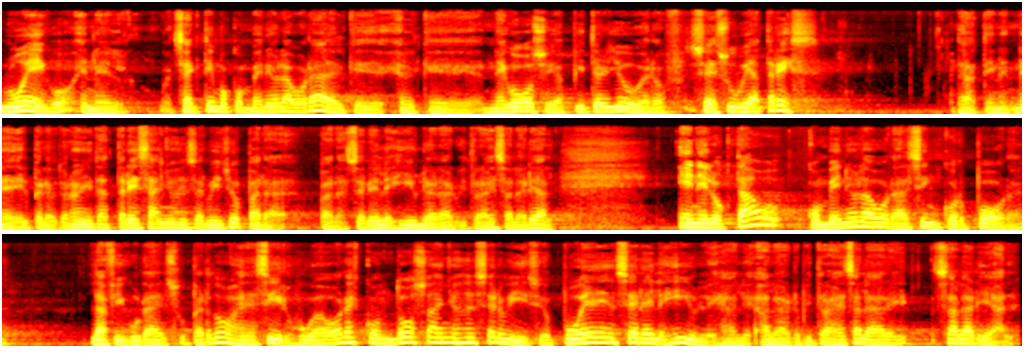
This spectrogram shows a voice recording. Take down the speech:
Luego, en el séptimo convenio laboral, el que, el que negocia Peter Uberoff, se sube a tres. Tiene, el pelotero necesita tres años de servicio para, para ser elegible al arbitraje salarial. En el octavo convenio laboral se incorpora la figura del Super 2, es decir, jugadores con dos años de servicio pueden ser elegibles al, al arbitraje salarial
